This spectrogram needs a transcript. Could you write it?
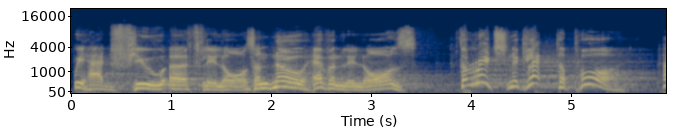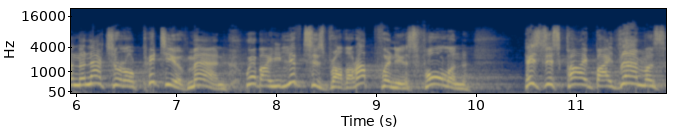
We had few earthly laws and no heavenly laws. The rich neglect the poor, and the natural pity of man, whereby he lifts his brother up when he has fallen, is described by them as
